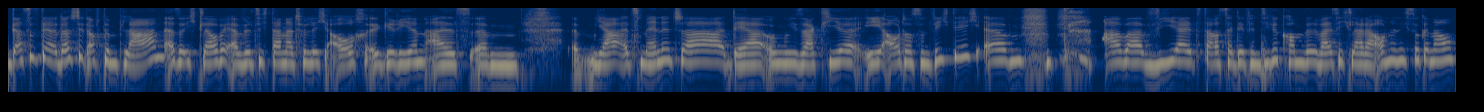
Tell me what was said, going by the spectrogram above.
das ist der, das steht auf dem Plan. Also ich glaube, er will sich da natürlich auch äh, gerieren als ähm, äh, ja als Manager, der irgendwie sagt, hier E-Autos sind wichtig. Ähm, aber wie er jetzt da aus der Defensive kommen will, weiß ich leider auch noch nicht so genau.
